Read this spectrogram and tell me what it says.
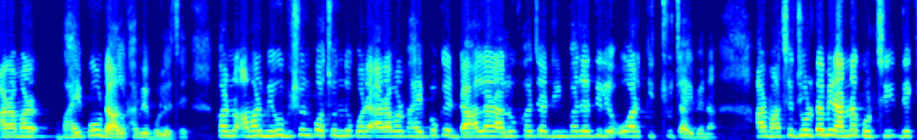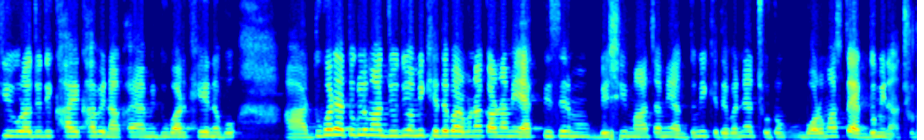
আর আমার ভাইপোও ডাল খাবে বলেছে। কারণ আমার মেয়েও ভীষণ পছন্দ করে আর আমার ভাইপোকে ডাল আর আলু ভাজা, ডিম ভাজা দিলে ও আর কিচ্ছু চাইবে না। আর মাছের ঝোলটা আমি রান্না করছি, দেখি ওরা যদি খায়, খাবে, না খায় আমি দুবার খেয়ে নেব। আর দুবারে এতগুলো মাছ যদিও আমি খেতে পারব না, কারণ আমি এক পিসের বেশি মাছ আমি একদমই খেতে পারি না। আর ছোট, বড় মাছ তো একদমই না, ছোট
